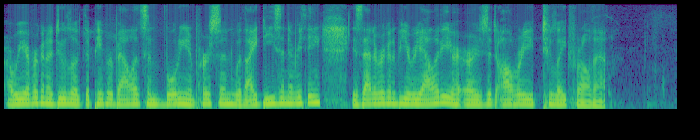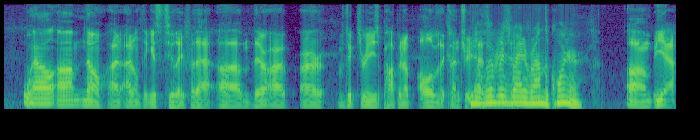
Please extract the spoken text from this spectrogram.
are we ever going to do like the paper ballots and voting in person with IDs and everything? Is that ever going to be a reality, or, or is it already too late for all that? Well, um, no, I, I don't think it's too late for that. Um, there are, are victories popping up all over the country. November's right around the corner. Um, yeah,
